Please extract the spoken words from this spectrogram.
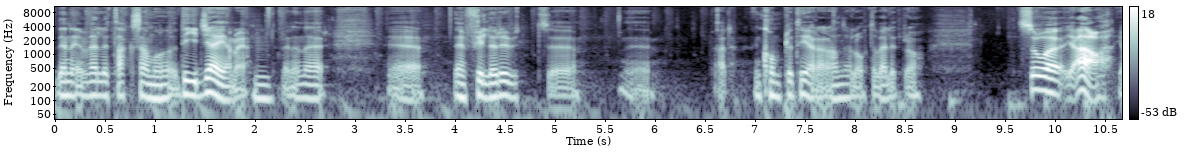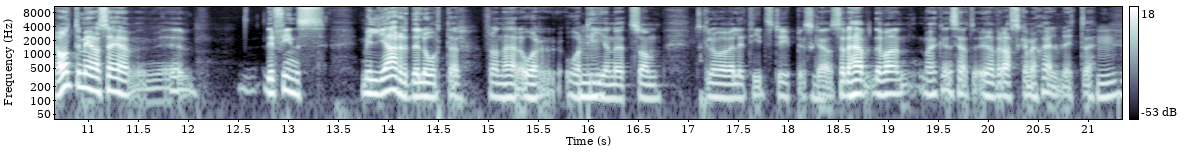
den är väldigt tacksam att DJa med. Mm. För den är, eh, den fyller ut, eh, ja, den kompletterar andra låtar väldigt bra. Så ja, jag har inte mer att säga. Eh, Det finns miljarder låtar från det här år, årtiondet som skulle vara väldigt tidstypiska. Mm. Så det här, det var, man kan säga att det överraskar mig själv lite. Mm.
